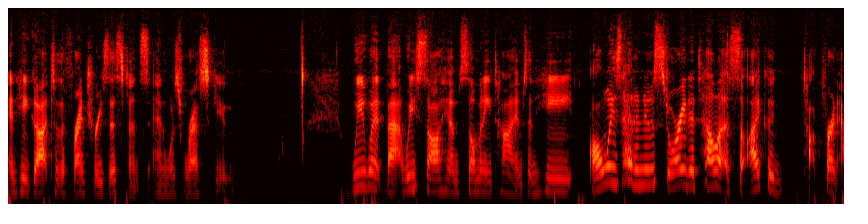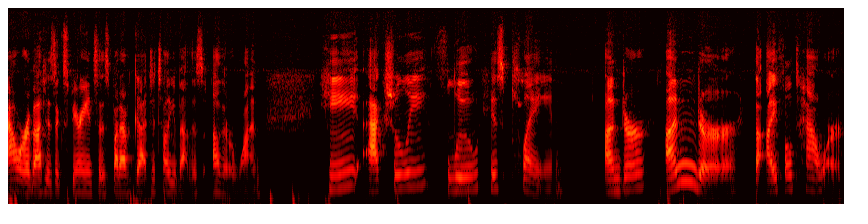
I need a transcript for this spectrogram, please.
And he got to the French resistance and was rescued. We went back, we saw him so many times, and he always had a new story to tell us. So I could talk for an hour about his experiences, but I've got to tell you about this other one. He actually flew his plane under under the Eiffel Tower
